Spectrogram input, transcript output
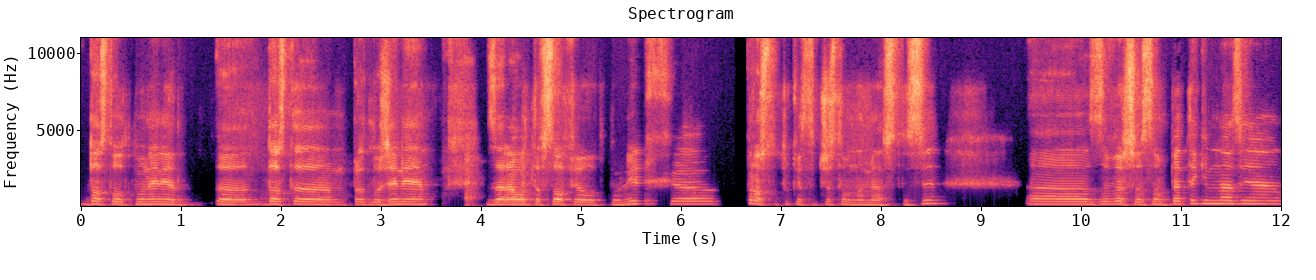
доста отклонения, доста предложения за работа в София отклоних. Просто тук се чувствам на мястото си. Завършил съм пета гимназия,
